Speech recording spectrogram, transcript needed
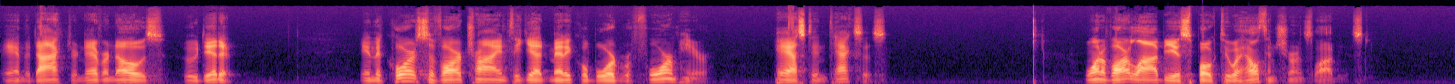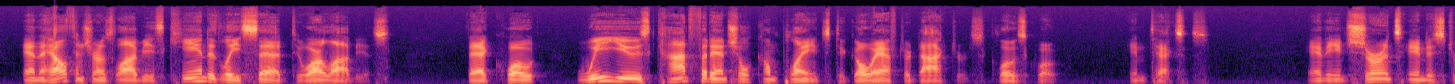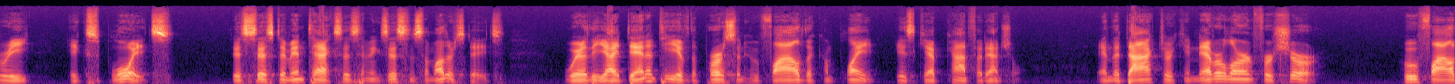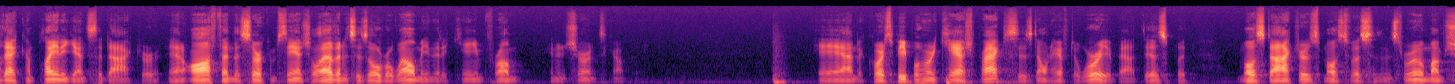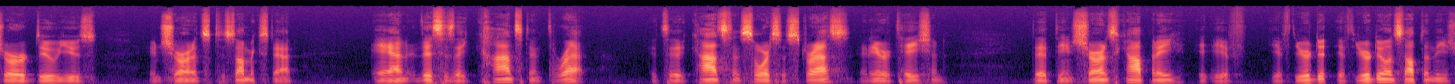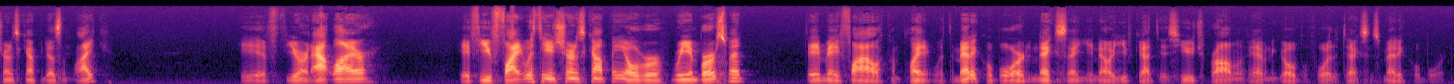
and the doctor never knows who did it. In the course of our trying to get medical board reform here passed in Texas, one of our lobbyists spoke to a health insurance lobbyist. And the health insurance lobbyist candidly said to our lobbyists that, quote, we use confidential complaints to go after doctors, close quote, in Texas. And the insurance industry exploits this system in Texas and exists in some other states where the identity of the person who filed the complaint is kept confidential and the doctor can never learn for sure who filed that complaint against the doctor, and often the circumstantial evidence is overwhelming that it came from an insurance company. And of course, people who are in cash practices don't have to worry about this, but most doctors, most of us in this room, I'm sure, do use insurance to some extent. And this is a constant threat. It's a constant source of stress and irritation that the insurance company, if, if, you're, if you're doing something the insurance company doesn't like, if you're an outlier, if you fight with the insurance company over reimbursement, they may file a complaint with the medical board. And next thing you know, you've got this huge problem of having to go before the Texas Medical Board.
